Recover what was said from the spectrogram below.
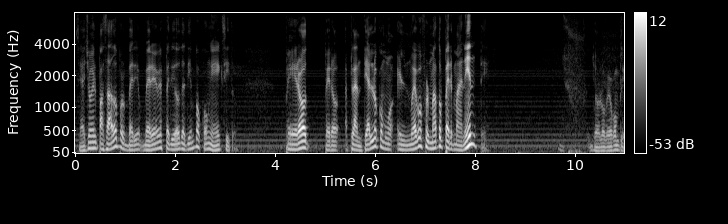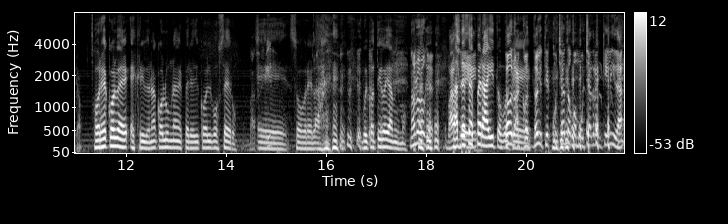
Se ha hecho en el pasado por breves periodos de tiempo con éxito. Pero, pero plantearlo como el nuevo formato permanente yo lo veo complicado. Jorge Colbert escribió una columna en el periódico El Vocero eh, sobre la. Voy contigo ya mismo. No, no, no. Que Estás desesperadito. Porque... No, no, yo estoy escuchando con mucha tranquilidad.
